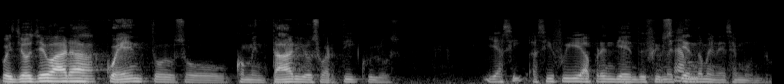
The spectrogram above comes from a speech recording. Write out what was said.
pues yo llevara cuentos o comentarios o artículos. Y así, así fui aprendiendo y fui metiéndome en ese mundo.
